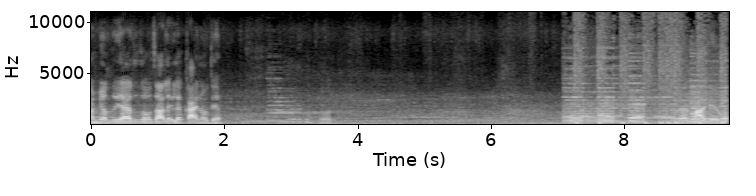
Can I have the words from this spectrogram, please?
आम्ही आलो या जवळ जाळलेल्या काय नव्हत्या महादेव.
